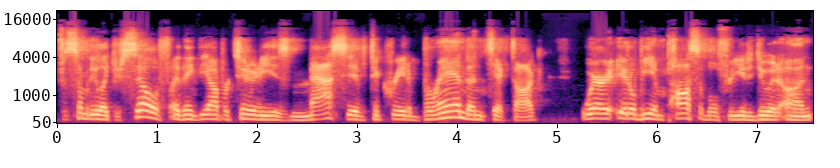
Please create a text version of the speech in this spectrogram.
for somebody like yourself, I think the opportunity is massive to create a brand on TikTok where it'll be impossible for you to do it on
